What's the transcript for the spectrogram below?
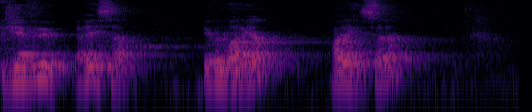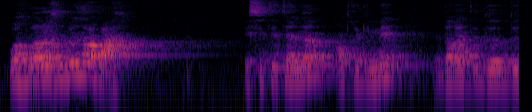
J'ai vu Isa ibn Maryam alayhi salam وهو رجل ربعه Et c'était un homme, entre guillemets, dans la, de, de,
